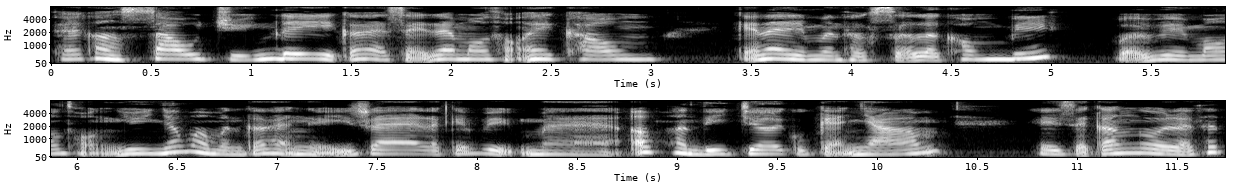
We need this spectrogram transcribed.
Thế còn sau chuyến đi thì có thể xảy ra mâu thuẫn hay không? Cái này thì mình thật sự là không biết, bởi vì mâu thuẫn duy nhất mà mình có thể nghĩ ra là cái việc mà ấp hình đi chơi của cả nhóm thì sẽ có người lại thích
